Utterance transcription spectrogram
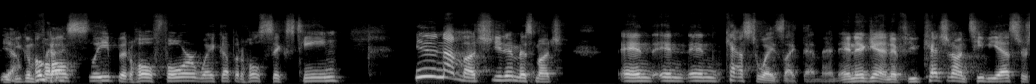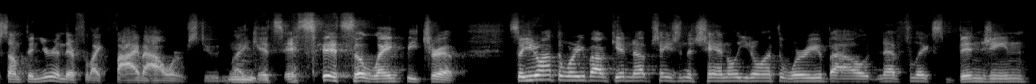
Yeah. You can okay. fall asleep at hole four, wake up at hole 16. You Yeah, not much. You didn't miss much. And in in castaways like that, man. And again, if you catch it on TBS or something, you're in there for like five hours, dude. Like mm. it's it's it's a lengthy trip. So you don't have to worry about getting up, changing the channel. You don't have to worry about Netflix binging.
